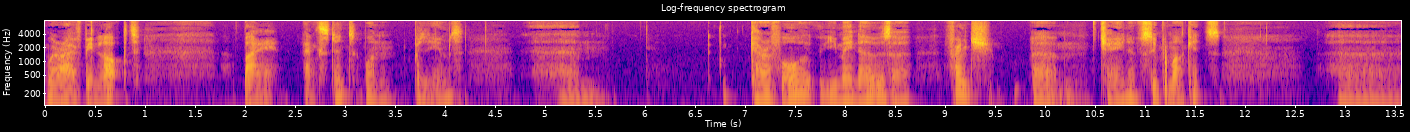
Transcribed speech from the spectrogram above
where I've been locked by accident, one presumes. Um, Carrefour, you may know, is a French um, chain of supermarkets. Uh,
